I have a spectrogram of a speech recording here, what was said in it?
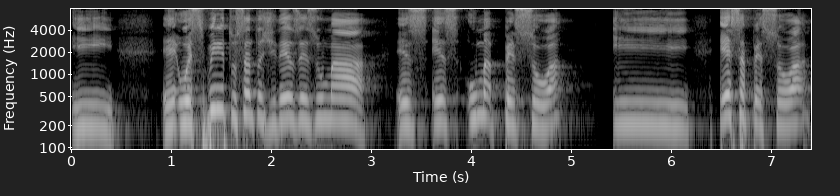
E eh, o Espírito Santo de Deus é uma, é, é uma pessoa e essa pessoa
